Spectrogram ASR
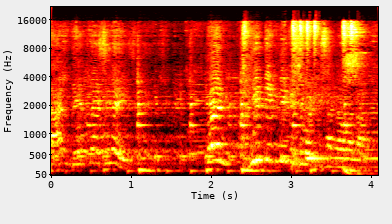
साथ देत नाही. पण ही टेक्निक कशी वाटली सांगा मला?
